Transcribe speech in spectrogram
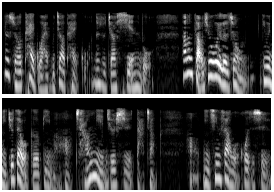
那时候泰国还不叫泰国，那时候叫暹罗。他们早就为了这种，因为你就在我隔壁嘛，哈，常年就是打仗。好，你侵犯我，或者是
